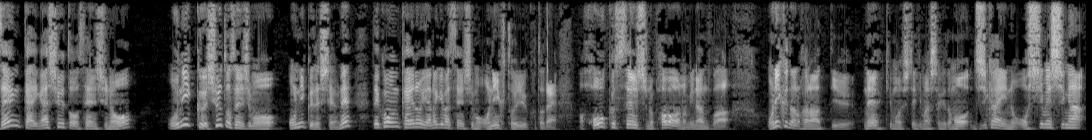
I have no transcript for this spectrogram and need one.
前回が周東選手のお肉、周東選手もお肉でしたよね。で、今回の柳町選手もお肉ということで、ホークス選手のパワーの源はお肉なのかなっていうね、気もしてきましたけども、次回の推しが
